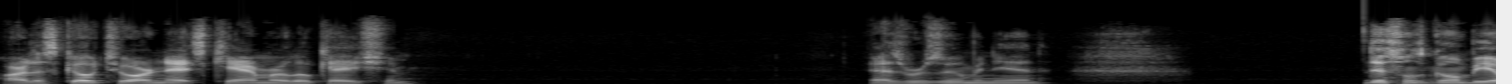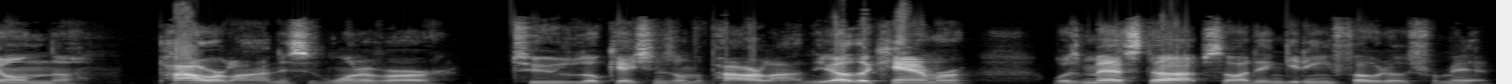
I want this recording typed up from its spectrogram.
Alright, let's go to our next camera location as we're zooming in. This one's going to be on the power line. This is one of our two locations on the power line. The other camera was messed up, so I didn't get any photos from it.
